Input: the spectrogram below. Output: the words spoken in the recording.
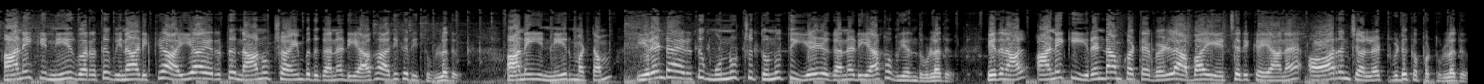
அணைக்கு நீர்வரத்து வினாடிக்கு ஐயாயிரத்து நானூற்று ஐம்பது கனஅடியாக அதிகரித்துள்ளது. அணையின் நீர்மட்டம் இரண்டாயிரத்து முன்னூற்று தொன்னூத்தி ஏழு கனஅடியாக உயர்ந்துள்ளது. இதனால் அணைக்கு இரண்டாம் கட்ட வெள்ள அபாய எச்சரிக்கையான ஆரஞ்சு அலர்ட் விடுக்கப்பட்டுள்ளது.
